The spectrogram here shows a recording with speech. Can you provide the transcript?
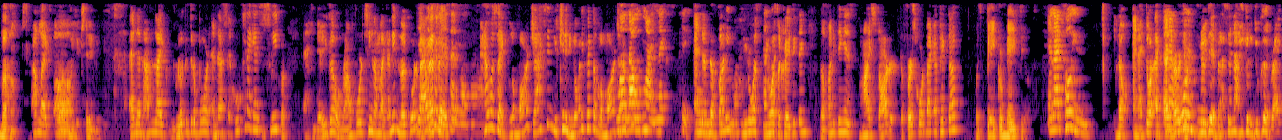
Mahomes. I'm like, oh, you're kidding me. And then I'm like looking to the board, and I said, who can I get as a sleeper? And there you go, round 14. I'm like, I need another Yeah, quarterback. I was I pretty said, upset about that. and I was like, Lamar Jackson? You're kidding me? Nobody picked up Lamar Jackson. Well, that was my next pick. and then the funny, you know what? you know what's the crazy thing? The funny thing is, my starter, the first quarterback I picked up was Baker Mayfield. And I told you, No, and I thought I, I I heard you. you. No, you did, but I said, nah, he's gonna do good, right?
